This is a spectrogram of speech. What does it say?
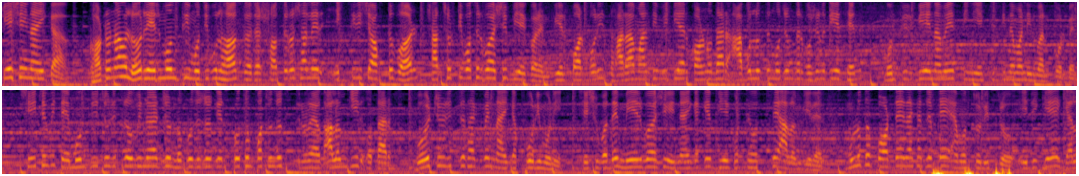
কে সেই নায়িকা? ঘটনা হলো, রেলমন্ত্রী মুজিবুল হক দু হাজার সতেরো সালের একত্রিশে অক্টোবর সাতষট্টি বছর বয়সে বিয়ে করেন। বিয়ের পরপরই ধারা মাল্টিমিডিয়ার কর্ণধার আবুল হোসেন মজুমদার ঘোষণা দিয়েছেন, মন্ত্রীর বিয়ে নামে তিনি একটি সিনেমা নির্মাণ করবেন। সেই ছবিতে মন্ত্রীর চরিত্রে অভিনয়ের জন্য প্রযোজকের প্রথম পছন্দ চিত্রনায়ক আলমগীর ও তার বইয়ের চরিত্রে থাকবেন নায়িকা পরিমণি। সেই সুবাদে মেয়ের বয়সী এই নায়িকাকে বিয়ে করতে হচ্ছে আলমগীরের। মূলত পর্দায় দেখা যাবে এমন চরিত্র। এদিকে গেল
